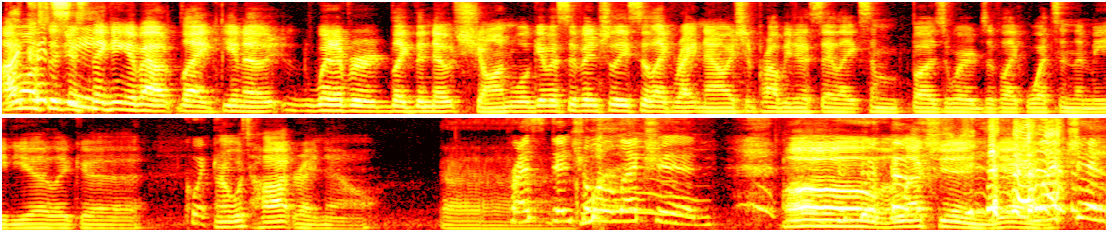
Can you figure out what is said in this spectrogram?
I'm I also just see- thinking about like you know whatever like the notes Sean will give us eventually. So like right now, I should probably just say like some buzzwords of like what's in the media. Like uh, Quick. I don't what's hot right now. Uh, Presidential election. Oh, election. Yeah. Election.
